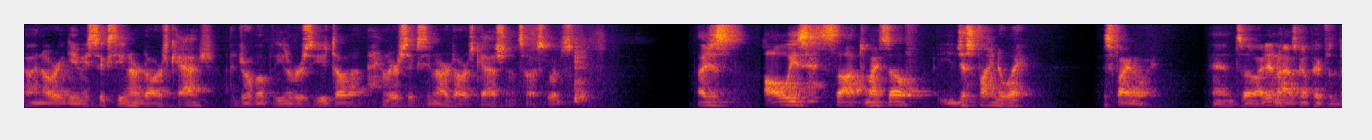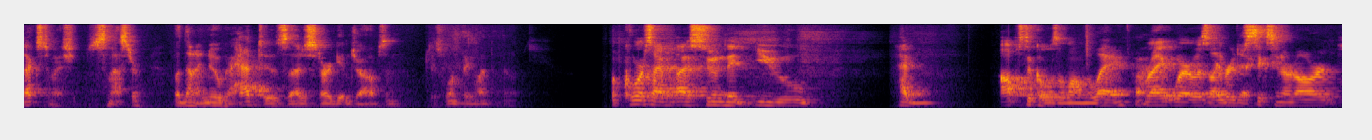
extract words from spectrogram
I went over, he gave me $1,600 cash. I drove up to the University of Utah, handed her $1,600 cash, and that's how I to school. I just always thought to myself, you just find a way. Just find a way. And so I didn't know how I was going to pay for the next semester- semester, but then I knew I had to, so I just started getting jobs, and just one thing led to the other. Of course, I, I assume that you had obstacles along the way, right? Where it was like sixteen hundred dollars.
